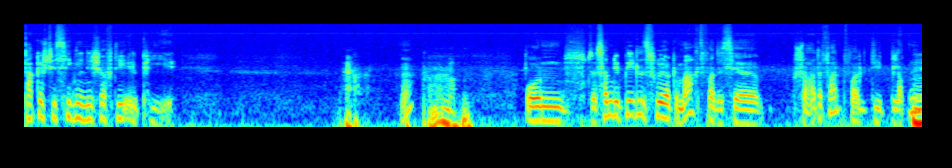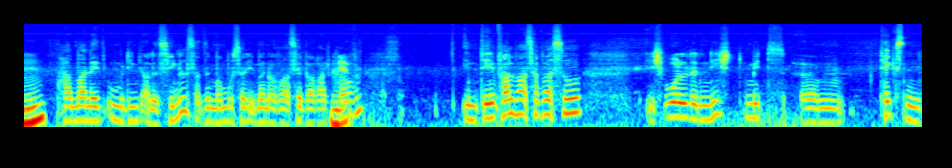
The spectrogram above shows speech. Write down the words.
packe ich die Single nicht auf die LP. Kann man machen. Und das haben die Beatles früher gemacht, weil ich sehr schade fand, weil die Platten Mhm. haben wir nicht unbedingt alle Singles, also man muss dann immer noch was separat Ja. In dem Fall war es aber so, ich wollte nicht mit ähm, Texten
